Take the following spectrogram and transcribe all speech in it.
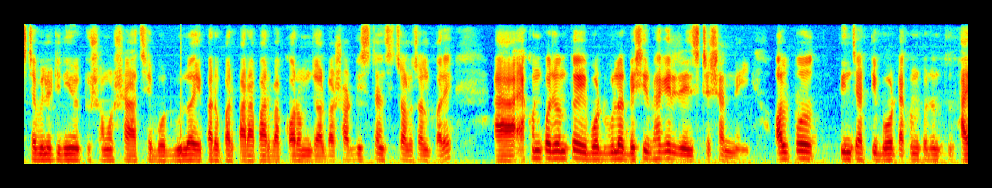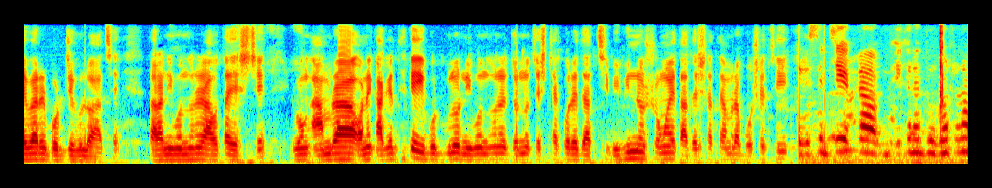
স্টেবিলিটি নিয়ে একটু সমস্যা আছে বোটগুলো এপার ওপার পারাপার বা করম জল বা শর্ট ডিস্টেন্সে চলাচল করে। এখন পর্যন্ত এই বোটগুলোর বেশিরভাগেরই রেজিস্ট্রেশন নেই। অল্প তিন চারটি বোট এখন পর্যন্ত ফাইবারের বোট যেগুলো আছে, তারা নিবন্ধনের আওতায় এসছে এবং আমরা অনেক আগে থেকে এই বোটগুলো নিবন্ধনের জন্য চেষ্টা করে যাচ্ছি। বিভিন্ন সময় তাদের সাথে আমরা বসেছি। রিসেন্টলি একটা এখানে দুর্ঘটনা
